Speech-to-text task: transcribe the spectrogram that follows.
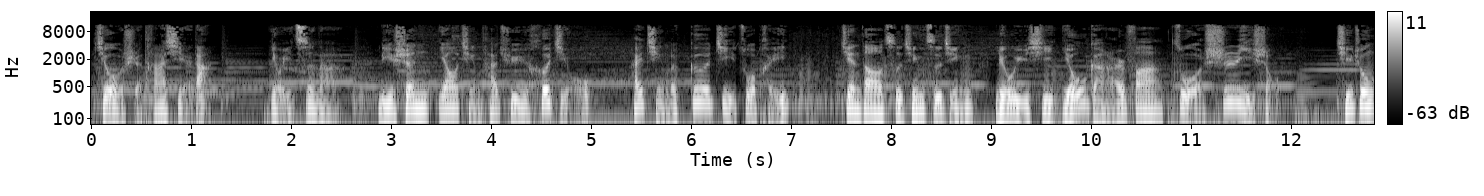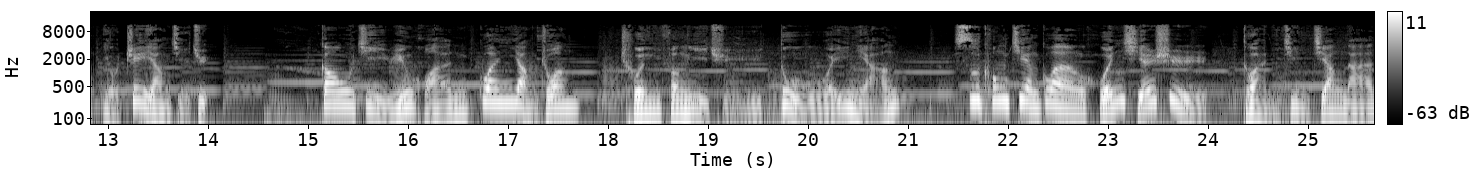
就是他写的。有一次呢，李绅邀请他去喝酒，还请了歌妓作陪。见到此情此景，刘禹锡有感而发，作诗一首，其中有这样几句：“高髻云环冠样妆，春风一曲度为娘。司空见惯浑闲事，断尽江南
